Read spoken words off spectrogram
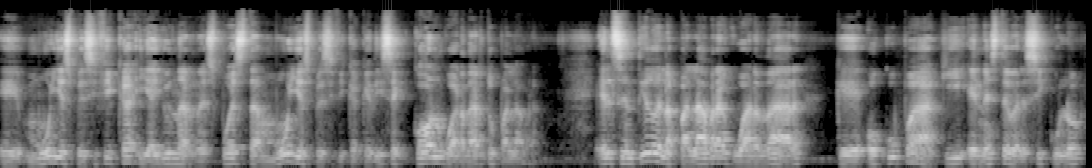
eh, muy específica y hay una respuesta muy específica que dice con guardar tu palabra. El sentido de la palabra guardar que ocupa aquí en este versículo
